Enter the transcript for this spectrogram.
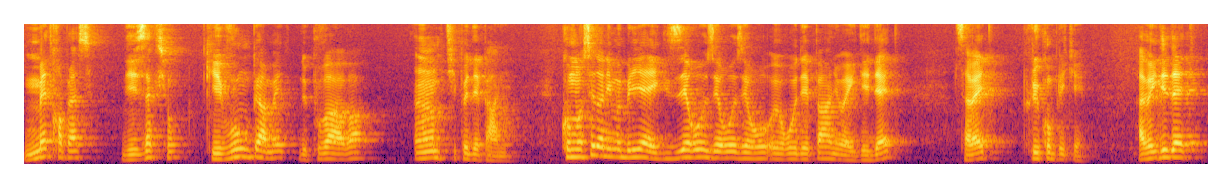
mettre en place des actions qui vont vous permettre de pouvoir avoir un petit peu d'épargne. Commencer dans l'immobilier avec 0, 0, 0 euros d'épargne ou avec des dettes, ça va être plus compliqué. Avec des dettes,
